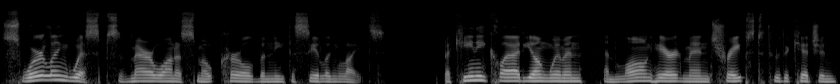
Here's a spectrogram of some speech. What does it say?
Swirling wisps of marijuana smoke curled beneath the ceiling lights. Bikini clad young women and long haired men traipsed through the kitchen,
